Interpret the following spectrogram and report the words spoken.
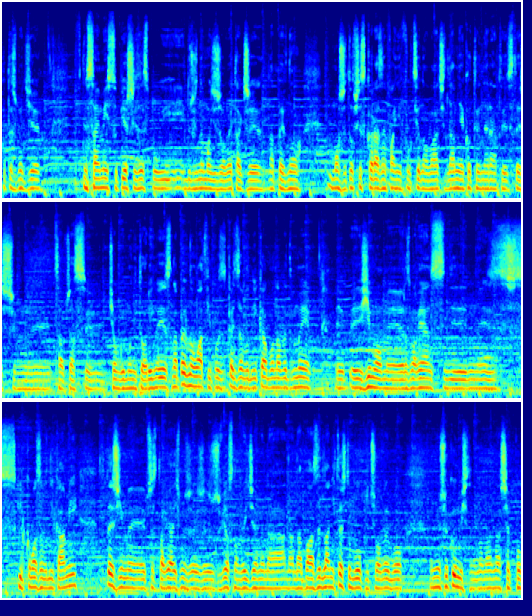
to też będzie w tym samym miejscu pierwszy zespół i, i drużyny młodzieżowe, także na pewno może to wszystko razem fajnie funkcjonować. Dla mnie jako trenera to jest też yy, cały czas yy, ciągły monitoring. Jest na pewno łatwiej pozyskać zawodnika, bo nawet my zimą rozmawiając z kilkoma zawodnikami, też im e, przedstawialiśmy, że, że już wiosną wyjdziemy na, na, na bazę. Dla nich też to było kluczowe, bo no nie oszukujmy się, no, na- nasze po-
